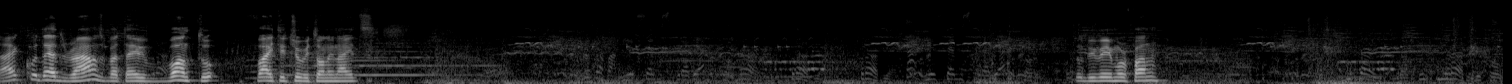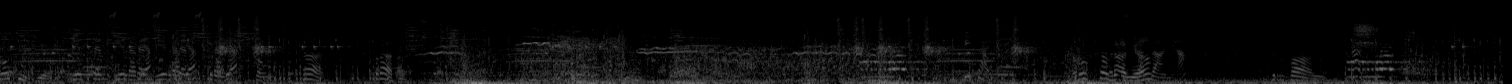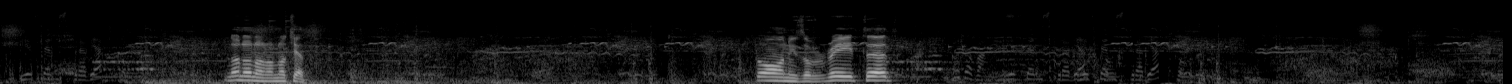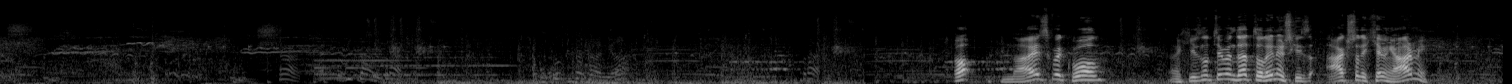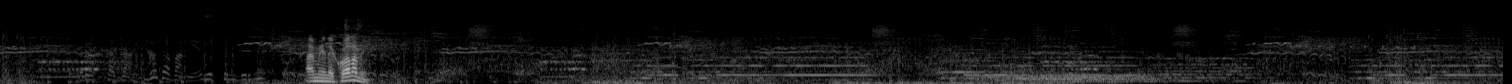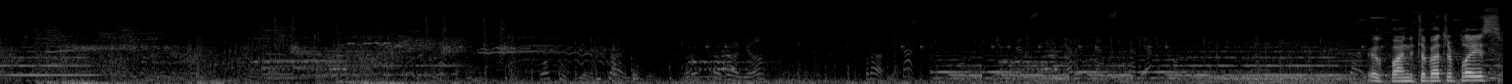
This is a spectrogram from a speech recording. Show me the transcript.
I could add rounds, but I want to fight it through with only knights. Jestem sprawiaczką. No, no, no, no, not yet. Dawn is overrated. Nice quick wall. And he's not even that to lineage, he's actually having army. I mean economy. Sprawiaczką. it a better place.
